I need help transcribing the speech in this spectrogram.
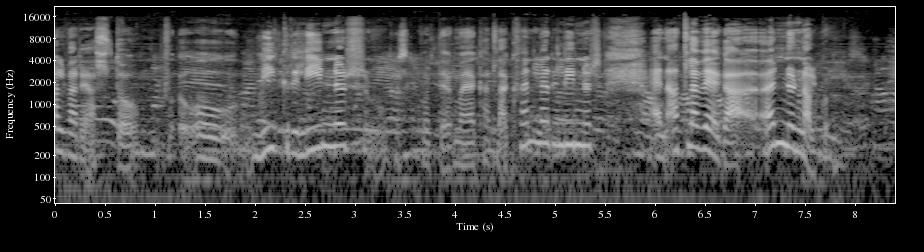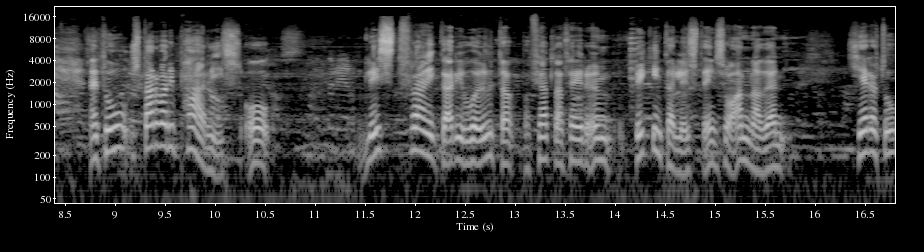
alvari allt og, og mýgri línur hvort er maður að kalla kvenleiri línur en allavega önnur nálgum En þú starfar í París og listfræðingar, ég voru auðvitað að fjalla þeir um byggingarlist eins og annað en hér ertu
